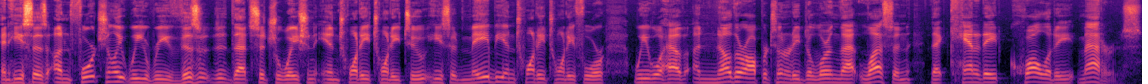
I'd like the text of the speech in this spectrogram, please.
and he says, unfortunately, we revisited that situation in 2022. He said, maybe in 2024, we will have another opportunity to learn that lesson that candidate quality matters.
